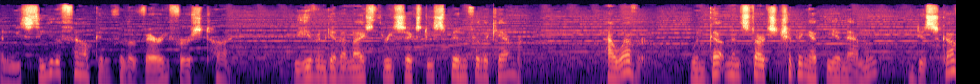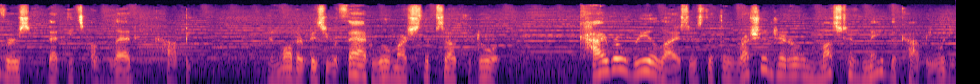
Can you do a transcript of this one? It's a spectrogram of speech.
and we see the Falcon for the very first time. We even get a nice 360 spin for the camera. However, when Gutman starts chipping at the enamel, he discovers that it's a lead copy. And while they're busy with that, Wilmer slips out the door. Cairo realizes that the Russian general must have made the copy when he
